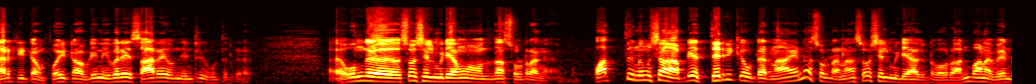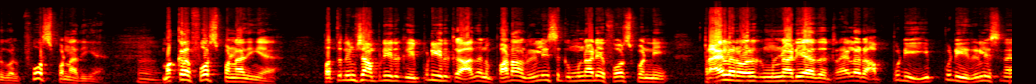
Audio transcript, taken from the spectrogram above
மிரட்டிட்டோம் போயிட்டோம் அப்படின்னு இவரே சாரே வந்து இன்டர்வியூ கொடுத்துருக்காரு உங்கள் சோஷியல் மீடியாவும் அதுதான் சொல்கிறாங்க பத்து நிமிஷம் அப்படியே தெரிவிக்க விட்டார். நான் என்ன சொல்கிறேன்னா சோஷியல் மீடியாக்கிட்ட ஒரு அன்பான வேண்டுகோள் ஃபோர்ஸ் பண்ணாதீங்க. மக்களை ஃபோர்ஸ் பண்ணாதீங்க. பத்து நிமிஷம் அப்படி இருக்குது இப்படி இருக்குது அது படம் ரிலீஸுக்கு முன்னாடியே ஃபோர்ஸ் பண்ணி ட்ரைலர் வரதுக்கு முன்னாடியே அது ட்ரைலர் அப்படி இப்படி ரிலீஸ்னா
